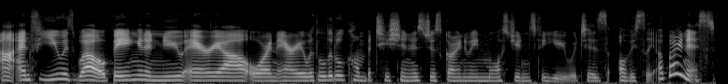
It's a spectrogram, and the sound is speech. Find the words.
Uh, and for you as well, being in a new area or an area with a little competition is just going to mean more students for you, which is obviously a bonus.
